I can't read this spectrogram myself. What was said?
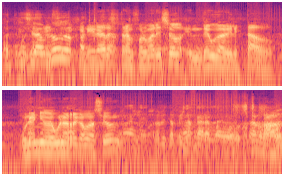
Patricia habló de generar, transformar eso en deuda del Estado. Un año de buena recaudación. No, le tapé la cara, por favor. Ah,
